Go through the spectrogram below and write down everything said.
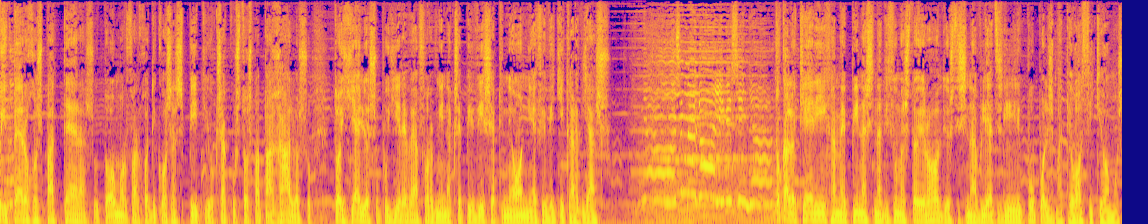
Ο υπέροχος πατέρας σου, το όμορφο αρχοντικό σας σπίτι, ο ξακουστός παπαγάλος σου, το γέλιο σου που γύρευε αφορμή να ξεπηδήσει από την αιώνια εφηβική καρδιά σου. Μιας ροζ μεγάλης βυσινιά. Το καλοκαίρι είχαμε πει να συναντηθούμε στο Ηρώδιο στη συναυλία της Λιλιπούπολης. Ματαιώθηκε όμως.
